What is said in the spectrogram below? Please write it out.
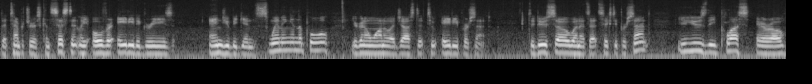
the temperature is consistently over 80 degrees and you begin swimming in the pool, you're going to want to adjust it to 80%. To do so when it's at 60%, you use the plus arrow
